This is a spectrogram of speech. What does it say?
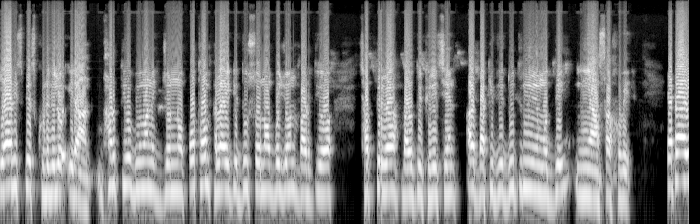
এয়ার স্পেস খুলে দিল ইরান। ভারতীয় বিমানের জন্য প্রথম ফ্লাইটে দুশো নব্বই জন ভারতীয় ছাত্রীরা ভারতে ফিরেছেন আর বাকিদের দু তিন দিনের মধ্যে নিয়ে আসা হবে। এটাই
